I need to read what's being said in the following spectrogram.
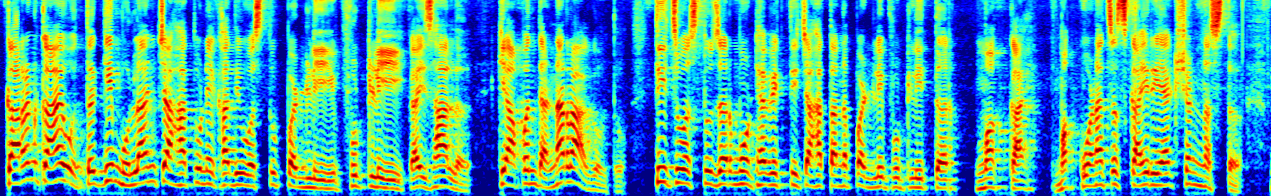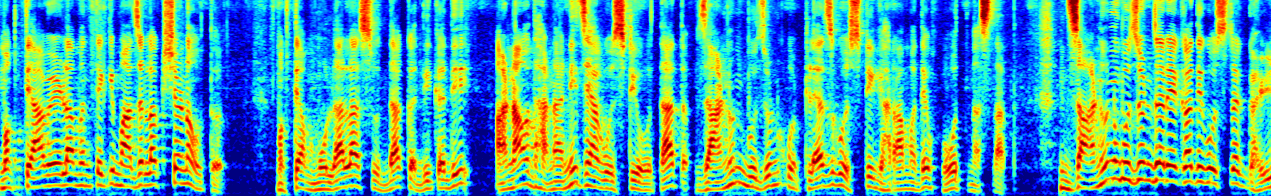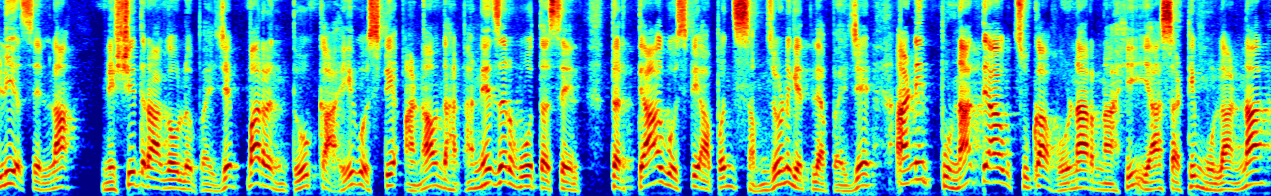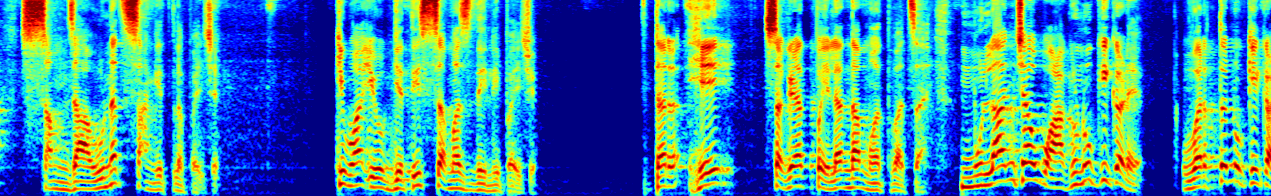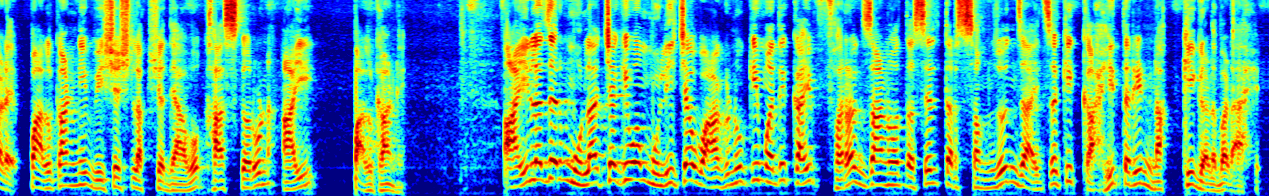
कारण काय होतं की मुलांच्या हातून एखादी वस्तू पडली फुटली काही झालं की आपण त्यांना रागवतो. तीच वस्तू जर मोठ्या व्यक्तीच्या हातानं पडली फुटली तर मग काय? मग कोणाचंच काही रिॲक्शन नसतं. मग त्यावेळेला म्हणते की माझं लक्ष नव्हतं. मग त्या मुलाला सुद्धा कधी कधी अनावधानानेच ह्या गोष्टी होतात. जाणून बुजून कुठल्याच गोष्टी घरामध्ये होत नसतात. जाणून बुजून जर एखादी गोष्ट घडली असेल ना निश्चित रागवलं पाहिजे. परंतु काही गोष्टी अनावधानाने जर होत असेल तर त्या गोष्टी आपण समजून घेतल्या पाहिजे आणि पुन्हा त्या चुका होणार नाही यासाठी मुलांना समजावूनच सांगितलं पाहिजे किंवा योग्य ती समज दिली पाहिजे. तर हे सगळ्यात पहिल्यांदा महत्वाचं आहे. मुलांच्या वागणुकीकडे वर्तणुकीकडे पालकांनी विशेष लक्ष द्यावं खास करून आई पालकाने. आईला जर मुलाच्या किंवा मुलीच्या वागणुकीमध्ये काही फरक जाणवत असेल तर समजून जायचं की काहीतरी नक्की गडबड आहे.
